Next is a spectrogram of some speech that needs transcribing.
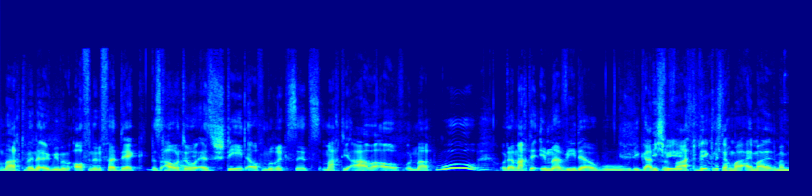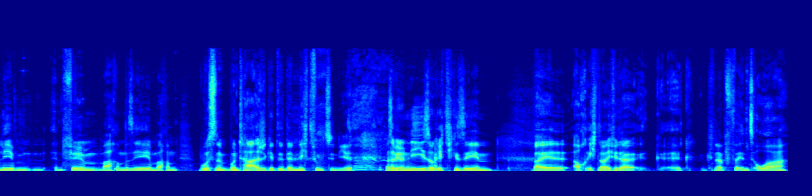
macht, wenn er irgendwie mit dem offenen Verdeck das Auto, es steht auf dem Rücksitz, macht die Arme auf und macht Wuh. Oder macht er immer wieder Wuh, die ganze Ich will Fahrt. wirklich noch mal einmal in meinem Leben einen Film machen, eine Serie machen, wo es eine Montage gibt, in der nichts funktioniert. Das habe ich noch nie so richtig gesehen, weil auch ich neulich wieder äh, Knöpfe ins Ohr,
